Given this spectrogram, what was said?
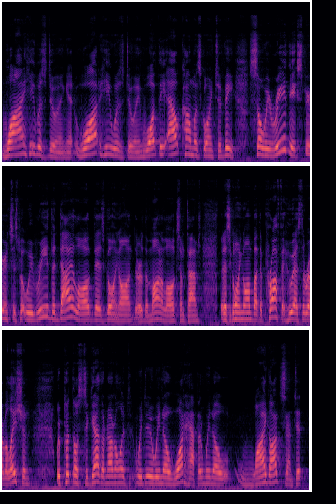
why he was doing it, what he was doing, what the outcome was going to be. So we read the experiences, but we read the dialogue that is going on, or the monologue sometimes, that is going on by the prophet who has the revelation. We put those together. Not only do we know what happened, we know why God sent it,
